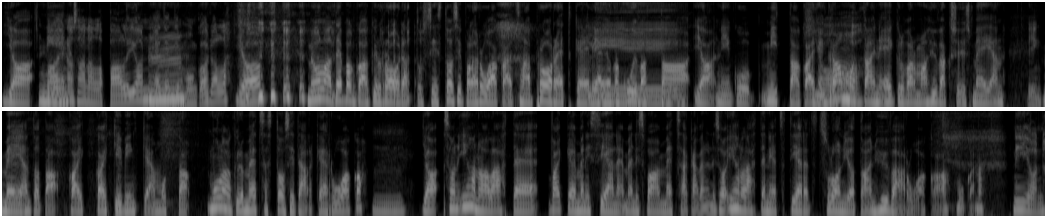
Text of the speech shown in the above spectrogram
ja niin, Painosanalla paljon, Mm. mm. etenkin mun kohdalla. Joo, me ollaan Tepon kanssa kyllä roudattu siis tosi paljon ruokaa, että sellainen pro-retkeilijä, Niin. joka kuivattaa ja niin kuin mittaa kaiken Joo. grammoittain, niin ei kyllä varmaan hyväksyisi meidän, Vinkkejä. meidän tota, kaik, kaikki vinkkejä, mutta mulle on kyllä metsässä tosi tärkeä ruoka. Mm. Ja se on ihanaa lähteä, vaikka ei menisi sieneen, menisi vaan metsää kävellä, niin se on ihana lähteä niin, että sä tiedät, että sulla on jotain hyvää ruokaa mukana. Niin on.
